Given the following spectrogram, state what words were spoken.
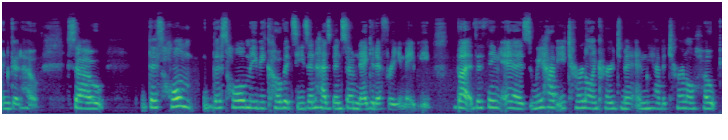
and good hope. So this whole this whole maybe covid season has been so negative for you maybe. But the thing is we have eternal encouragement and we have eternal hope.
